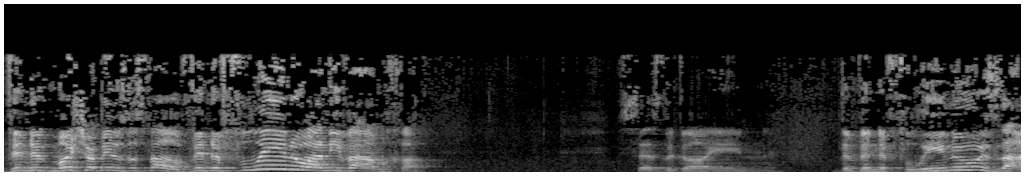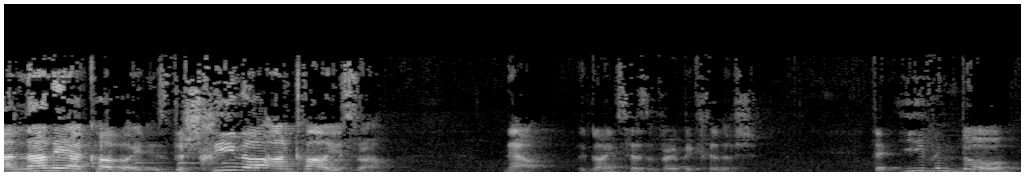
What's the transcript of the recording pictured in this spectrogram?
Moshe Rabbeinu says, "V'neflinu ani v'amcha." Says the Goin. The v'neflinu is the anane akavod, is the shchina on Klal Yisrael. Now, the Goin says a very big chiddush that even though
